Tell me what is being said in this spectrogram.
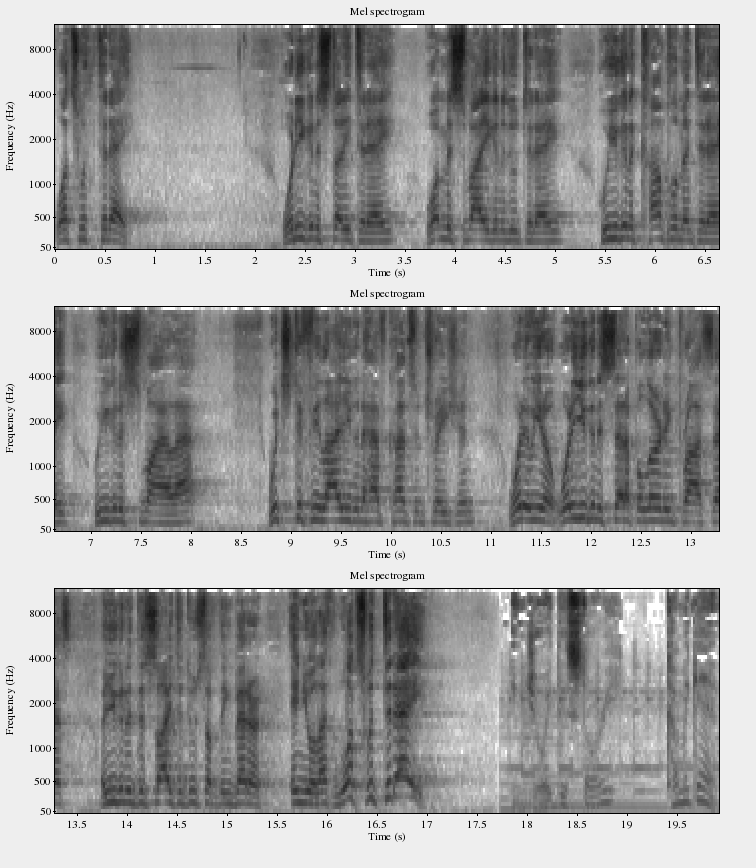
What's with today? What are you going to study today? What mitzvah are you going to do today? Who are you going to compliment today? Who are you going to smile at? Which tefillah are you going to have concentration? What are, you know, what are you going to set up a learning process? Are you going to decide to do something better in your life? What's with today? Enjoyed this story? Come again.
